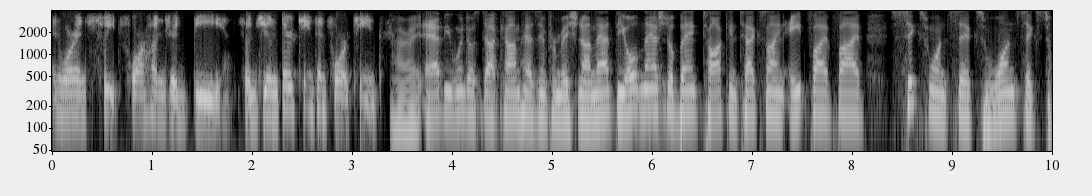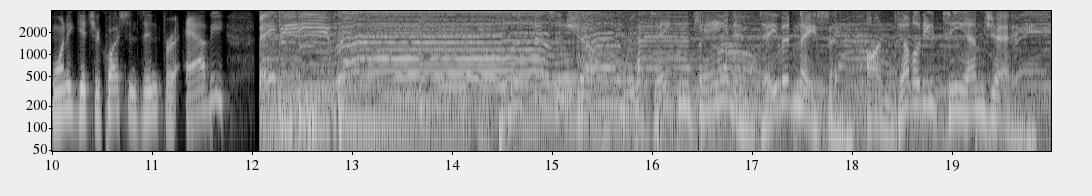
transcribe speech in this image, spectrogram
and we're in Suite 400B. So June 13th and 14th. All right. AbbyWindows.com has information on that. The Old National Bank talk and text line 855 616 1620. Get your questions in for Abby. Baby, ride. The Fix It Show with Dayton Kane and David Nason on WTMJ.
